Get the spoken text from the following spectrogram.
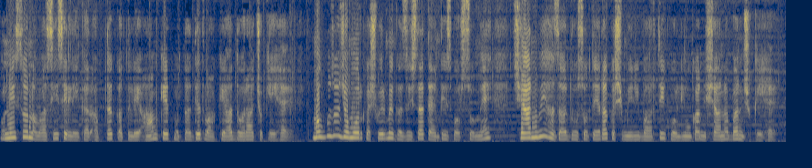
انیس سو نواسی سے لے کر اب تک قتل عام کے متعدد واقعات دہرا چکے ہیں۔ مقبوضہ جموں اور کشمیر میں گزشتہ تینتیس برسوں میں چھیانوے ہزار دو سو تیرہ کشمیری بھارتی گولیوں کا نشانہ بن چکے ہیں۔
